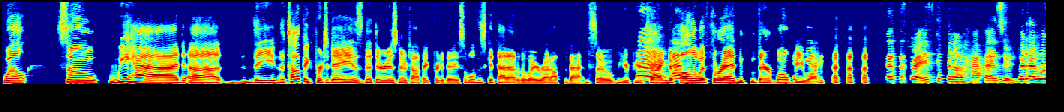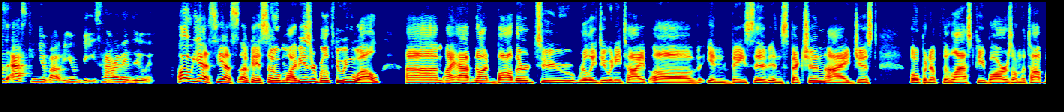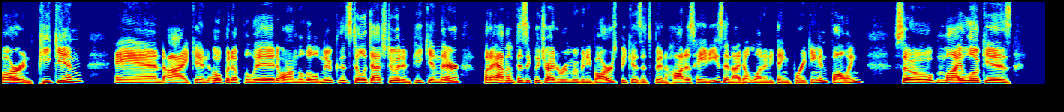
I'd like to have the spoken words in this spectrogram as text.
well, so we had uh the the topic for today is that there is no topic for today. So we'll just get that out of the way right off the bat. So if you're trying to follow a thread, there won't be one. That's right. It's kind of haphazard. But I was asking you about your bees. How are they doing? Oh yes, yes. Okay, so my bees are both doing well. Um, I have not bothered to really do any type of invasive inspection. I just open up the last few bars on the top bar and peek in and I can open up the lid on the little nuc that's still attached to it and peek in there. But I haven't physically tried to remove any bars because it's been hot as Hades and I don't want anything breaking and falling. So my look is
